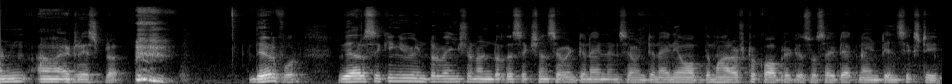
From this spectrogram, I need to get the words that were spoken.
unaddressed. Therefore, we are seeking your intervention under the section 79 and 79A of the Maharashtra Cooperative Society Act 1960.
